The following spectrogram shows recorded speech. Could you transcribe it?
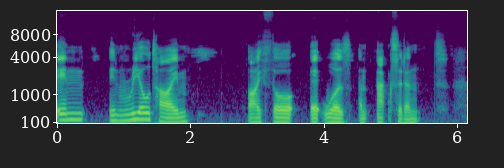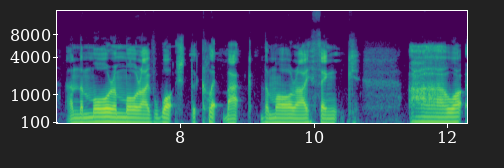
in in real time, I thought it was an accident, and the more and more I've watched the clip back, the more I think, ah, what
